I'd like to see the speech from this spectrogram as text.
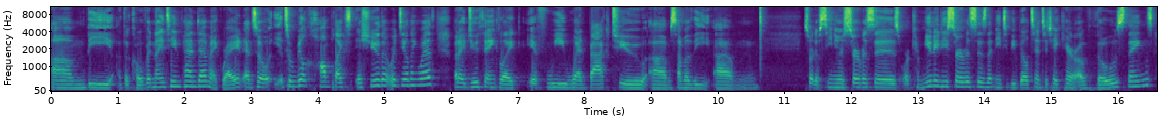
um, the the COVID nineteen pandemic, right? And so it's a real complex issue that we're dealing with. But I do think like if we went back to um, some of the um, sort of senior services or community services that need to be built in to take care of those things,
